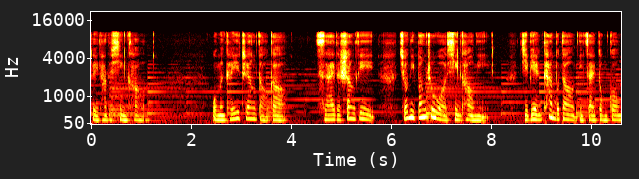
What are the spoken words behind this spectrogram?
对他的信靠？我们可以这样祷告：慈爱的上帝，求你帮助我信靠你，即便看不到你在动工，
